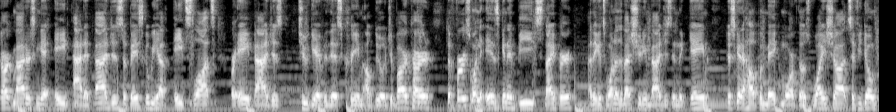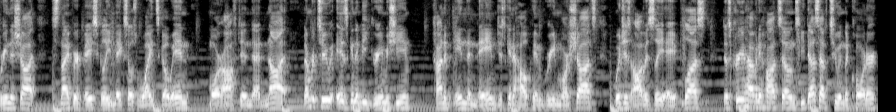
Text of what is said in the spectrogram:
Dark Matters can get eight added badges. So basically we have eight slots or eight badges to give this Kareem Abdul-Jabbar card. The first one is going to be Sniper. I think it's one of the best shooting badges in the game. Just going to help him make more of those white shots. So if you don't green the shot, Sniper basically makes those whites go in more often than not. Number two is going to be Green Machine kind of in the name, just going to help him green more shots, which is obviously a plus. Does Kareem have any hot zones? He does have two in the corner,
